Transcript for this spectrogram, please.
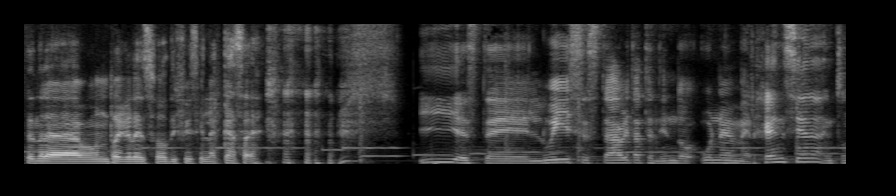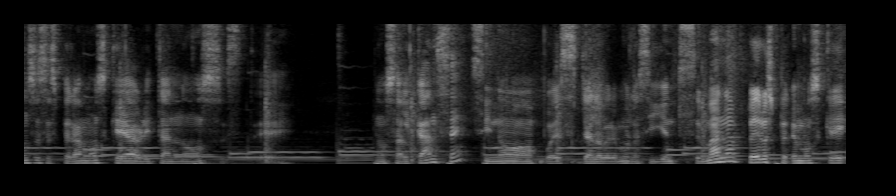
Tendrá un regreso difícil a casa. Y este Luis está ahorita atendiendo una emergencia, entonces esperamos que ahorita nos este, nos alcance, si no pues ya lo veremos la siguiente semana, pero esperemos que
